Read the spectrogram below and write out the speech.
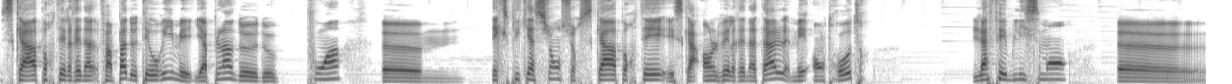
Ce qu'a apporté le Renatal... Enfin, pas de théories, mais il y a plein de, points... Euh, d'explications sur ce qu'a apporté et ce qu'a enlevé le Renatal, mais entre autres, l'affaiblissement... Euh...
